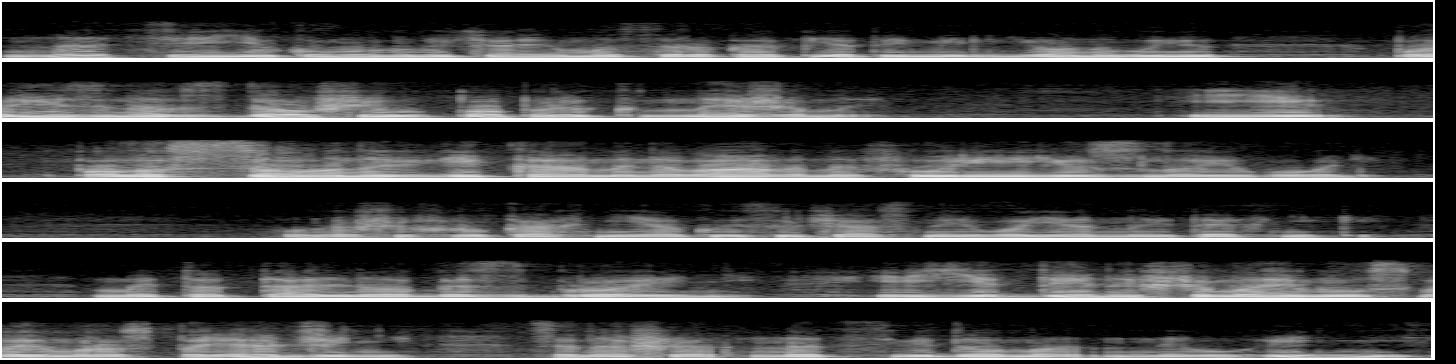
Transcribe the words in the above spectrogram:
Нація, яку ми величаємо 45 мільйоновою, порізана вздовж і впоперек межами, її полосовано віками, навалами, фурією злої волі. У наших руках ніякої сучасної воєнної техніки. Ми тотально обеззброєні, і єдине, що маємо у своєму розпорядженні, це наша надсвідома неугидність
